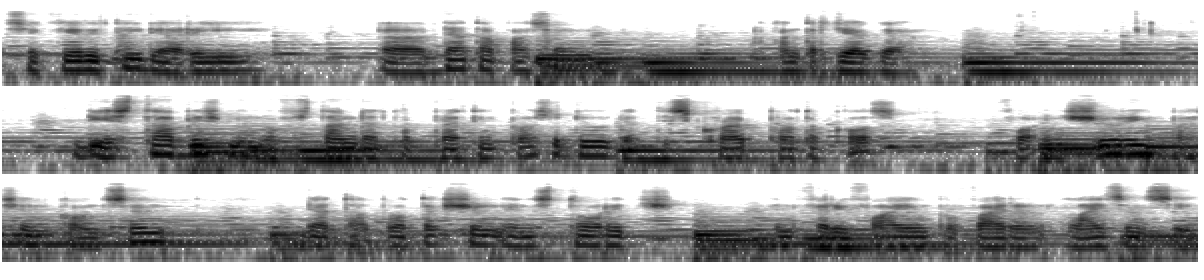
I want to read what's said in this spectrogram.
security dari uh, data pasien akan terjaga. the establishment of standard operating procedure that describe protocols for ensuring patient consent, data protection and storage, and verifying provider licensing.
